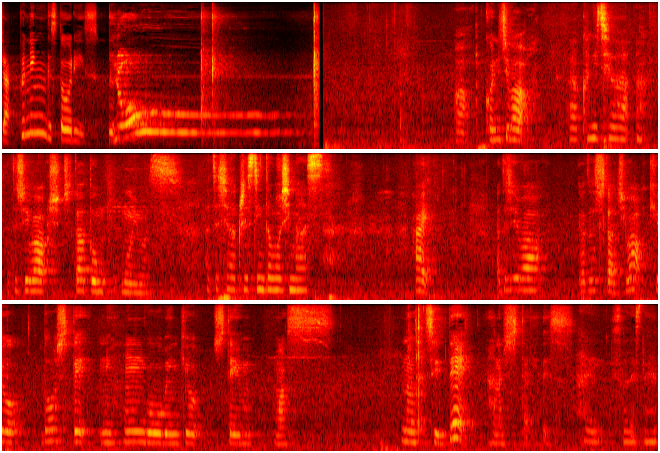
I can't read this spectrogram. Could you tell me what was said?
ジャップニングストーリーズあ、こんにちは。あこんにちは私はシチタと思います。私はクリスティンと申しますはい。私は、私たちは今日どうして日本語を勉強しています？のついて話したいです。はいそうですね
